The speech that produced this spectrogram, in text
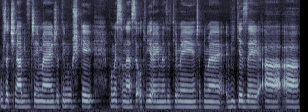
už začíná být zřejmé, že ty nůžky pomyslné se otvírají mezi těmi, řekněme, vítězi a, a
